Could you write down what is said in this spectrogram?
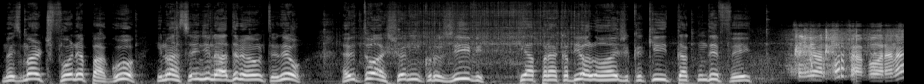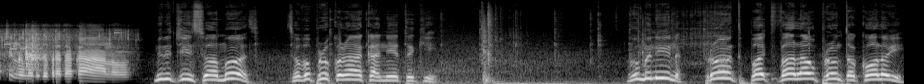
meu smartphone apagou e não acende nada não, entendeu? Eu tô achando, inclusive, que é a placa biológica que tá com defeito. Senhor, por favor, anote o número do protocolo. Minutinho só, moça. Só vou procurar uma caneta aqui. Ô menina, pronto, pode falar o protocolo aí.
